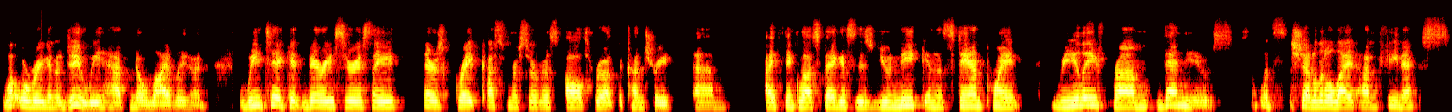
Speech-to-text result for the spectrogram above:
what were we going to do? We had no livelihood. We take it very seriously. There's great customer service all throughout the country. Um, I think Las Vegas is unique in the standpoint, really, from venues. Let's shed a little light on Phoenix.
